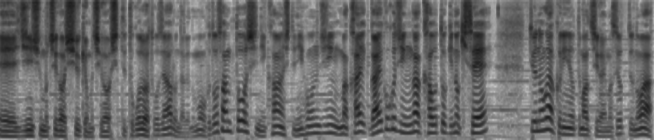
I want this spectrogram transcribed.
えー、人種も違うし宗教も違うしっていうところは当然あるんだけども不動産投資に関して日本人、まあ、外国人が買う時の規制っていうのが国によってまず違いますよっていうのは、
